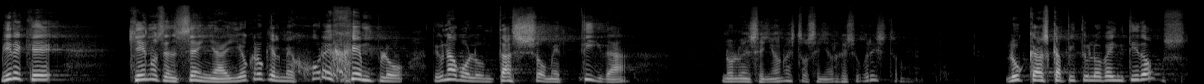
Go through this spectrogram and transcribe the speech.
Mire que, ¿quién nos enseña? Y yo creo que el mejor ejemplo de una voluntad sometida nos lo enseñó nuestro Señor Jesucristo. Lucas capítulo 22,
